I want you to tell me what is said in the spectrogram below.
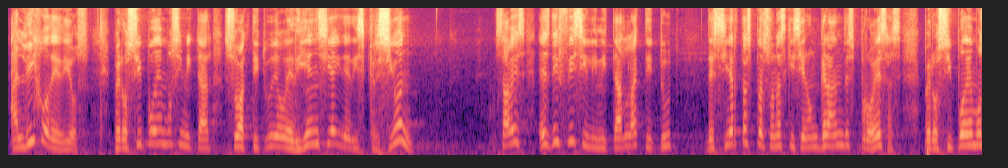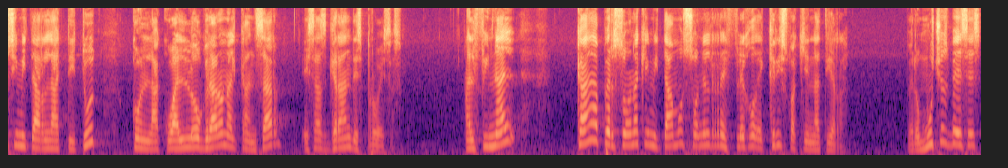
al Hijo de Dios, pero sí podemos imitar su actitud de obediencia y de discreción. ¿Sabes? Es difícil imitar la actitud de ciertas personas que hicieron grandes proezas, pero sí podemos imitar la actitud con la cual lograron alcanzar esas grandes proezas. Al final, Cada persona que imitamos son el reflejo de Cristo aquí en la tierra. Pero muchas veces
